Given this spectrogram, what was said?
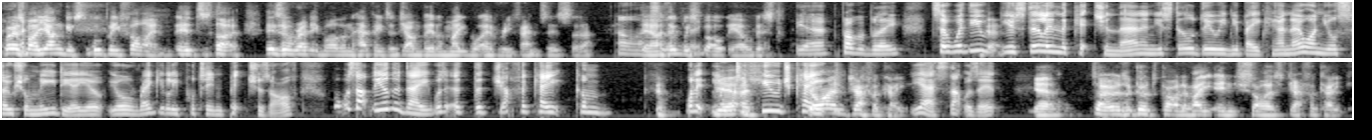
Whereas my youngest will be fine. It's uh, he's already more than happy to jump in and make whatever he fancies. Uh, oh, yeah, I think we spoilt the eldest. Yeah, probably. So with you, Yeah. you're still in the kitchen then, and you're still doing your baking. I know on your social media, you're you're regularly putting pictures of. What was that the other day? Was it a, the Jaffa cake? Come, well, it looked Yeah, a a huge cake. Giant Jaffa cake. Yes, that was it. Yeah. So it was a good kind of eight inch size Jaffa cake.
